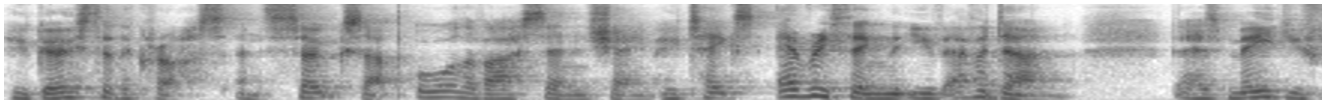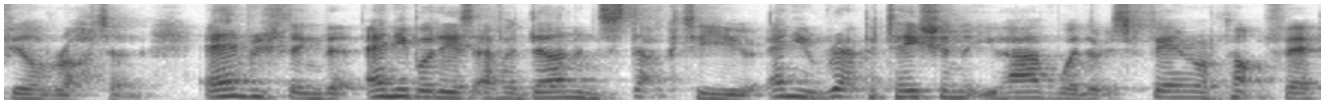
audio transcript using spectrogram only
who goes to the cross and soaks up all of our sin and shame, who takes everything that you've ever done that has made you feel rotten, everything that anybody has ever done and stuck to you, any reputation that you have, whether it's fair or not fair,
